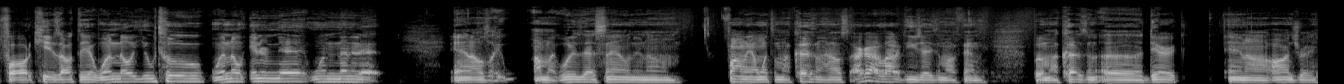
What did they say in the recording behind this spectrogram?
for all the kids out there, wasn't no YouTube, wasn't no internet, wasn't none of that. And I was like, I'm like, what is that sound? And um, finally, I went to my cousin's house. I got a lot of DJs in my family, but my cousin uh, Derek and uh, Andre,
